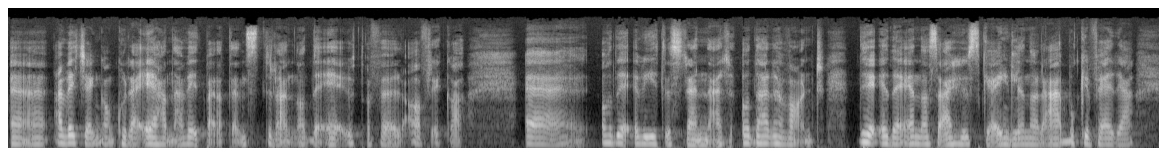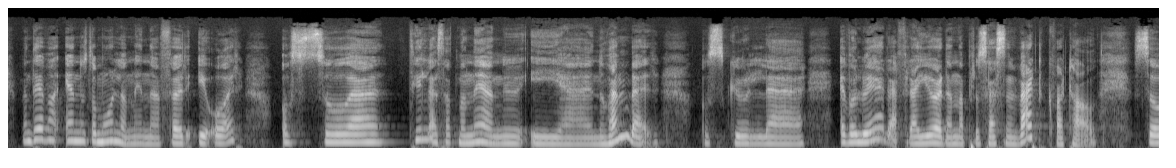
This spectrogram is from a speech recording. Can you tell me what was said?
Eh, jeg vet ikke engang hvor jeg er hen, jeg vet bare at det er en strand, og det er utafor Afrika. Eh, og det er hvite strender, og der er varmt. Det er det eneste jeg husker egentlig når jeg booker ferie. Men det var en av målene mine for i år. Og så eh, til jeg satte meg ned nå i eh, november og skulle eh, evaluere, for jeg gjør denne prosessen hvert kvartal, så,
